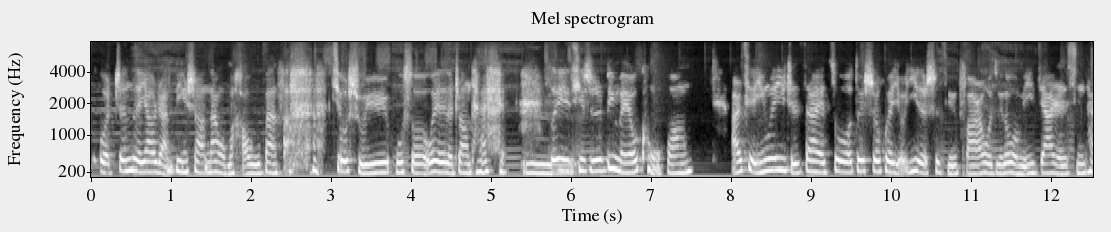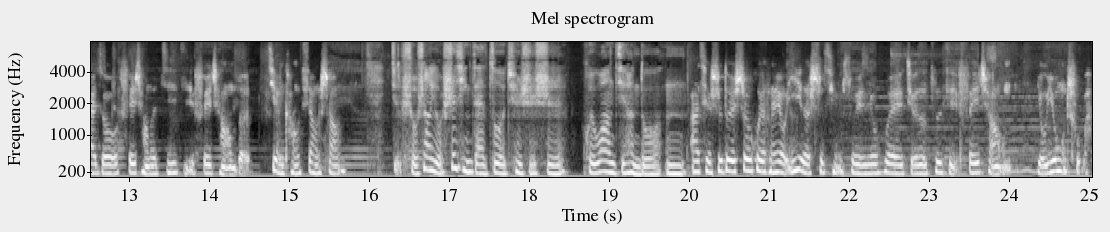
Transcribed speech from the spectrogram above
如果真的要染病上，那我们毫无办法，就属于无所谓的状态。所以其实并没有恐慌。而且因为一直在做对社会有益的事情，反而我觉得我们一家人心态就非常的积极，非常的健康向上。就手上有事情在做，确实是会忘记很多，嗯。而且是对社会很有益的事情，所以就会觉得自己非常有用处吧。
